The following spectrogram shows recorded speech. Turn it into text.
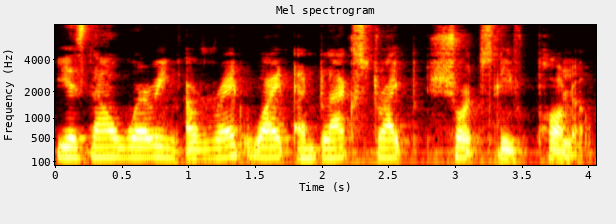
He is now wearing a red, white, and black striped short sleeve polo.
